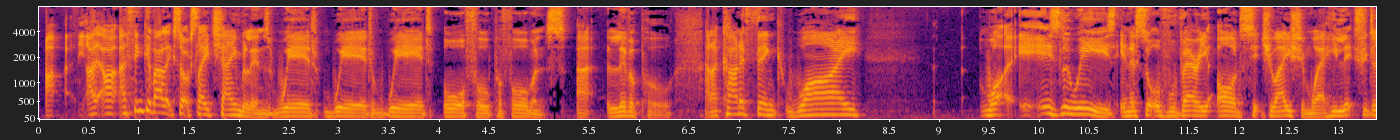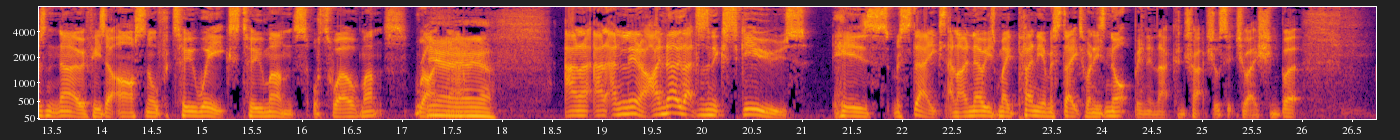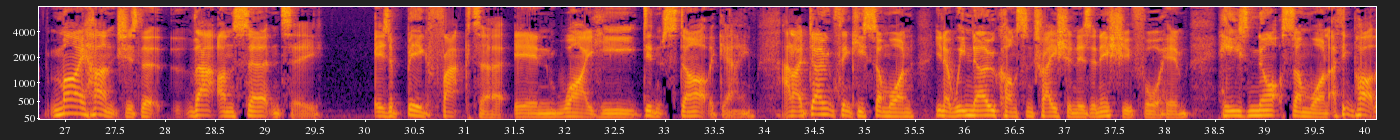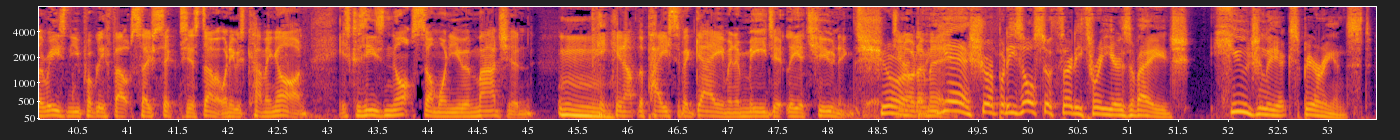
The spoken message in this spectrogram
I, I, I think of Alex Oxlade Chamberlain's weird, weird, weird, awful performance at Liverpool, and I kind of think why. What is Luiz in a sort of very odd situation where he literally doesn't know if he's at Arsenal for two weeks, two months, or twelve months right yeah, now? yeah, yeah. And, and and you know, I know that doesn't excuse his mistakes, and I know he's made plenty of mistakes when he's not been in that contractual situation. But my hunch is that that uncertainty is a big factor in why he didn't start the game. And I don't think he's someone, you know, we know concentration is an issue for him. He's not someone, I think part of the reason you probably felt so sick to your stomach when he was coming on is because he's not someone you imagine hmm. picking up the pace of a game and immediately attuning to it. Sure. Do you know what I mean? Yeah, sure. But he's also 33 years of age, hugely experienced.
